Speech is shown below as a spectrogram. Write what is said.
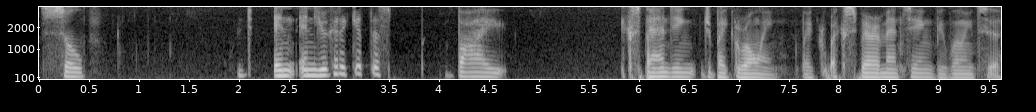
So, and and you're to get this by expanding, by growing, by experimenting, be willing to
